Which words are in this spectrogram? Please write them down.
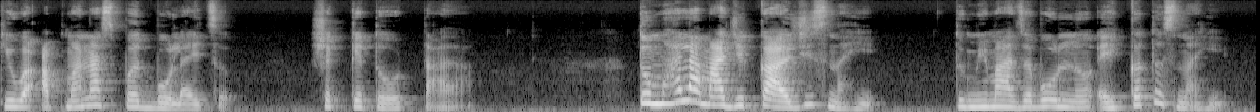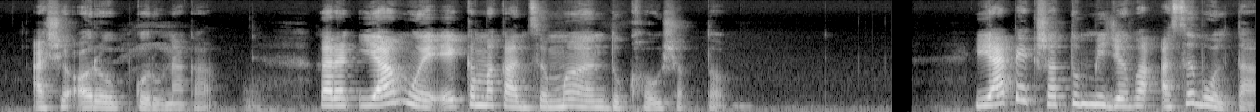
किंवा अपमानास्पद बोलायचं शक्यतो टाळा. तुम्हाला माझी काळजीच नाही. तुम्ही माझं बोलणं ऐकतच नाही असे आरोप करू नका. कारण यामुळे एकमेकांचं मन दुखावू शकतं. यापेक्षा तुम्ही जेव्हा असं बोलता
